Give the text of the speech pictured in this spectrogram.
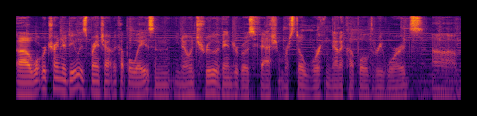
uh, what we're trying to do is branch out in a couple ways, and you know, in true Evangel Bros fashion, we're still working on a couple of the rewards, um,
